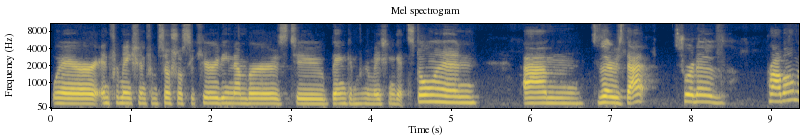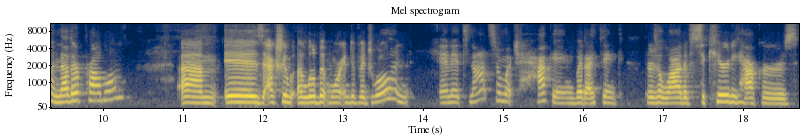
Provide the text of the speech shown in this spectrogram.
where information from social security numbers to bank information gets stolen um, so there's that sort of problem another problem um, is actually a little bit more individual and and it's not so much hacking but i think there's a lot of security hackers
